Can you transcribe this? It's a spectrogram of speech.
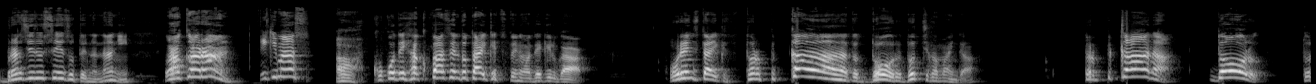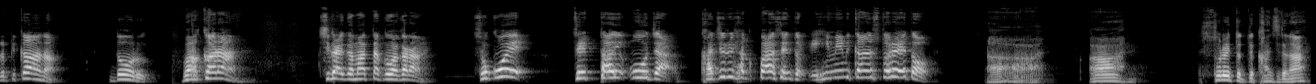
ブラジル製造っていうのは何？わからん！いきます！ああ、ここで100%対決というのができるが、オレンジ対決、トロピカーナとドール、どっちがうまいんだ？トロピカーナ、ドール、トロピカーナ、ドール、わからん！違いが全くわからん！そこへ、絶対王者、カジュル100%、愛媛みかんストレート。ああ、ああ、ストレートって感じだな。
